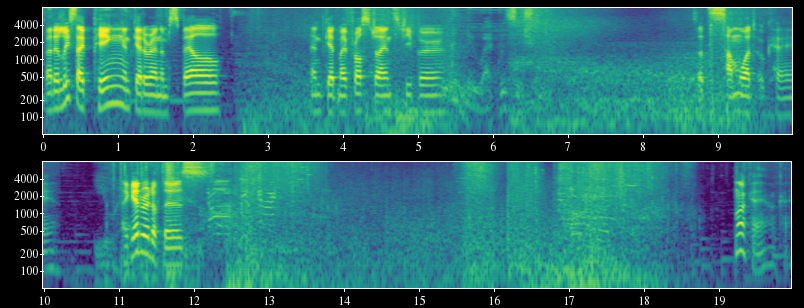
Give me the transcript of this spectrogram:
But at least I ping and get a random spell and get my Frost Giants cheaper. So that's somewhat okay. I get rid of this. Okay, okay.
